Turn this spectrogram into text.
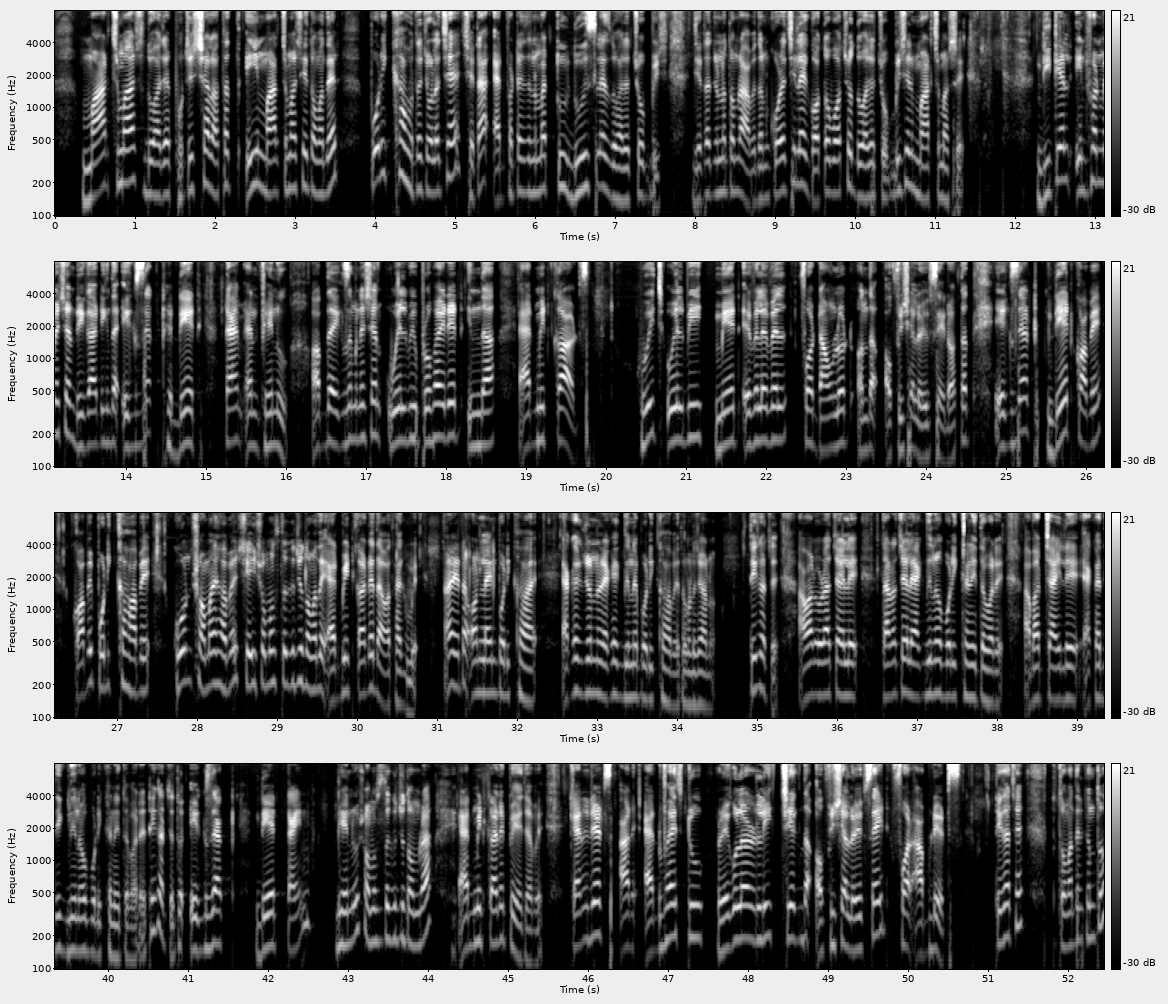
মার্চ মাস দু হাজার পঁচিশ সাল, অর্থাৎ এই মার্চ মাসেই তোমাদের পরীক্ষা হতে চলেছে সেটা অ্যাডভার্টাইজমেন্ট নাম্বার টু দুই স্ল্যাশ দু হাজার চব্বিশ, যেটার জন্য তোমরা আবেদন করেছিলে গত বছর দু হাজার চব্বিশের মার্চ মাসে। Detailed information regarding the exact date, time, and venue of the examination will be provided in the admit cards which will be made available for download on the official website অর্থাৎ exact date কবে কবে পরীক্ষা হবে, কোন সময় হবে, সেই সমস্ত কিছু তোমাদের অ্যাডমিট কার্ডে দেওয়া থাকবে। আর এটা অনলাইন পরীক্ষা হয়। এক একজনের এক এক দিনে পরীক্ষা হবে, তোমরা জানো। ঠিক আছে? আবার ওরা চাইলে, তারা চাইলে একদিনেও পরীক্ষা নিতে পারে। আবার চাইলে একাধিক দিনেও পরীক্ষা নিতে পারে। ঠিক আছে? তো এক্স্যাক্ট ডেট টাইম ভেনু সমস্ত কিছু তোমরা অ্যাডমিট কার্ডে পেয়ে যাবে। Candidates are advised to regularly check the official website for updates ঠিক আছে? তো তোমাদের কিন্তু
